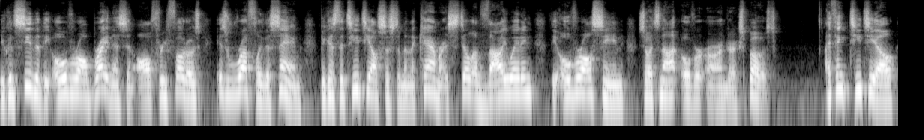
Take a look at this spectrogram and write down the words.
You can see that the overall brightness in all three photos is roughly the same because the TTL system in the camera is still evaluating the overall scene so it's not over or underexposed. I think TTL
